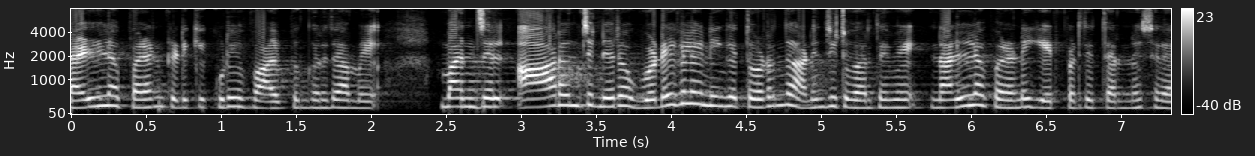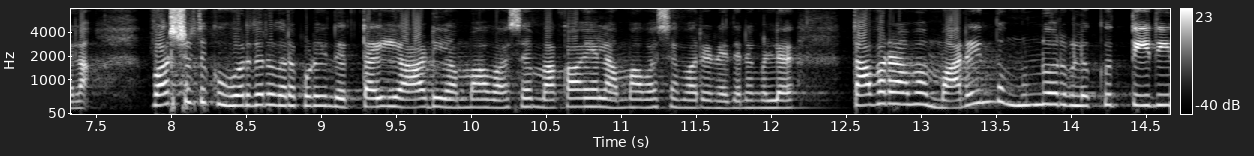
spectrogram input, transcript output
நல்ல பலன் கிடைக்கக்கூடிய வாய்ப்புங்கிறது அமையும். மஞ்சள் ஆரஞ்சு நிற உடைகளை நீங்கள் தொடர்ந்து அணிஞ்சிட்டு வரதுமே நல்ல பலனை ஏற்படுத்தி தரணும்னு சொல்லலாம். வருஷத்துக்கு ஒரு தடவை வரக்கூடிய இந்த தை ஆடி அமாவாசை மகாயல் அமாவாசை மாதிரியான தினங்களில் தவறாமல் மறைந்த முன்னோர்களுக்கு திதி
